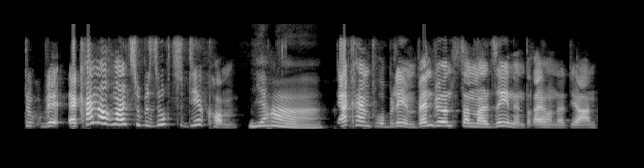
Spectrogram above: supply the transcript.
Du, wir, er kann auch mal zu Besuch zu dir kommen. Ja. Gar kein Problem. Wenn wir uns dann mal sehen in 300 Jahren.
